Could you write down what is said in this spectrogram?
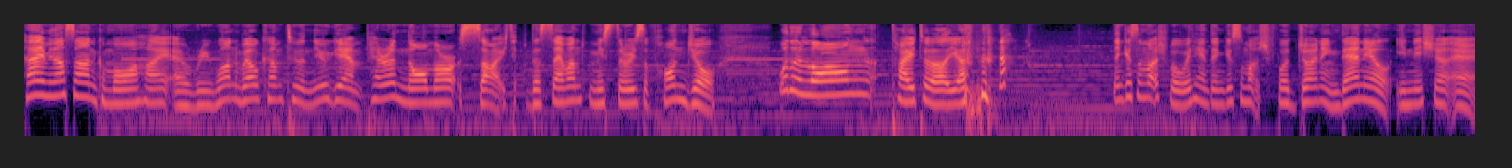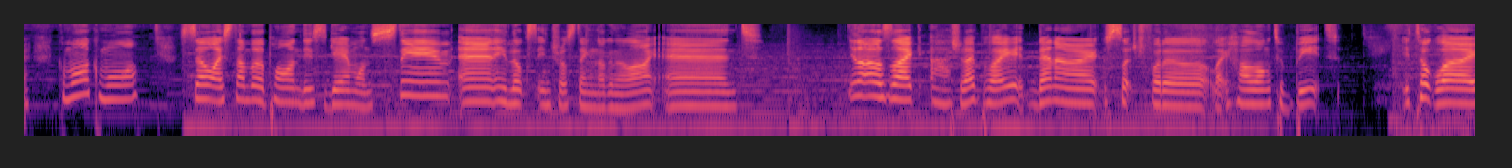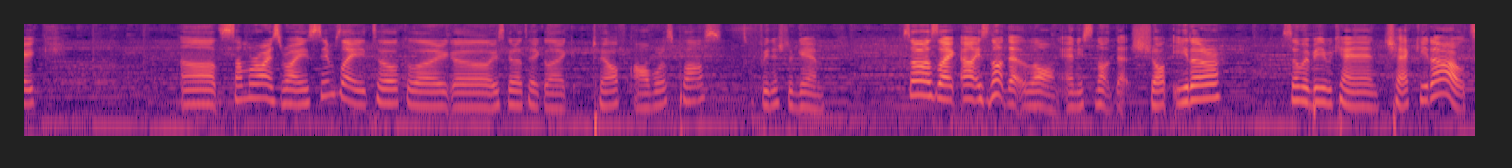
Hi, minasan. Hi, everyone. Welcome to a new game, Paranormasight: The Seventh Mysteries of Honjo. What a long title, yeah. thank you so much for waiting. Thank you so much for joining, Daniel. Initial Air. Konbanwa, konbanwa. So I stumbled upon this game on Steam, and it looks interesting. Not gonna lie, and you know, I was like, ah, should I play it? Then I searched for the like how long to beat. It took like uh, summarize right, it seems like it took like uh, it's gonna take like 12 hours plus to finish the game. So I was like, uh, it's not that long and it's not that short either. So maybe we can check it out.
